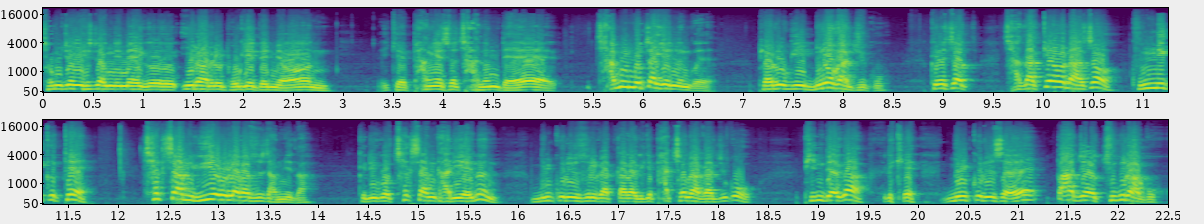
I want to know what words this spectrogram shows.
정정 회장님의 그 일화를 보게 되면 이렇게 방에서 자는데 잠을 못 자겠는 거예요. 벼룩이 물어가지고 그래서 자다 깨어나서 국리 끝에 책상 위에 올라가서 잡니다. 그리고 책상 다리에는 물그릇을 갖다가 이렇게 받쳐놔가지고 빈대가 이렇게 물그릇에 빠져 죽으라고.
